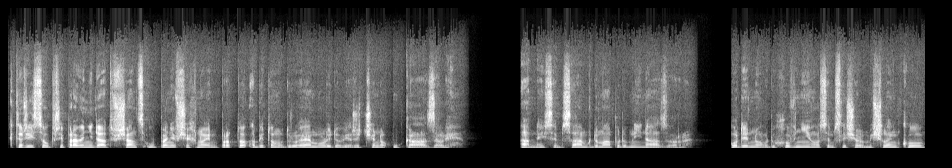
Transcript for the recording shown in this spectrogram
kteří jsou připraveni dát v šanc úplně všechno jen proto, aby tomu druhému lidově řečeno ukázali. A nejsem sám, kdo má podobný názor. Od jednoho duchovního jsem slyšel myšlenku,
